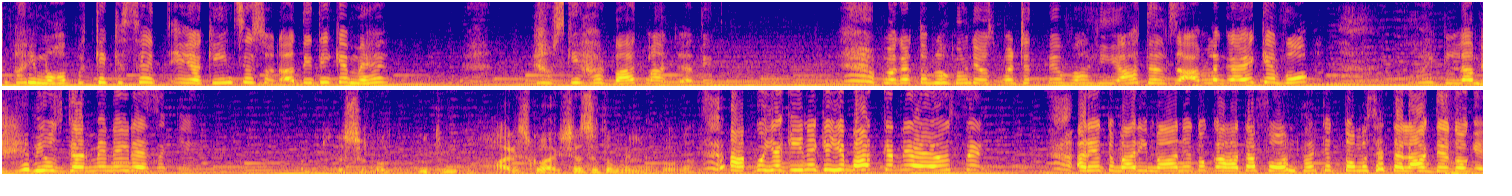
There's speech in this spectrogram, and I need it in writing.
तुम्हारी मोहब्बत के किस्से इतने यकीन से सुनाती थी कि मैं मैं उसकी हर बात मान जाती थी। मगर तुम लोगों ने उस पर जितने वाहियात इल्ज़ाम लगाए कि वो वो एक लम्हे भी उस घर में नहीं रह सकी। सुनो तुम हारिस को आयशा से तो मिलने दो ना। आपको यकीन है कि ये बात करने आया है उससे? अरे तुम्हारी माँ ने तो कहा था फ़ोन पर कि तुम उसे तलाक दे दोगे।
